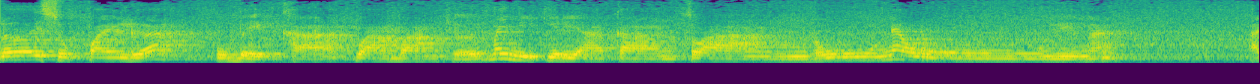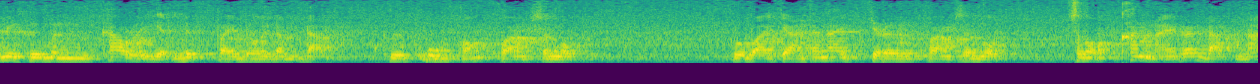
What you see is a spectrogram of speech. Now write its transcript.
เลยสุขไปเหลืออุเบกขาวางวางเฉย ไม่มีกิริยาการสว่างรู้แน่วอย่างนั้น อันนี้คือมันเข้าละเอียดลึกไปโดยลำดับ คือภูมิของความสงบ ครูบาอาจารย์ท่านให้เจริญความสงบ สงบขั้นไหนระดับไหน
